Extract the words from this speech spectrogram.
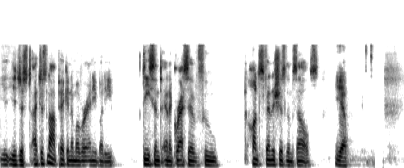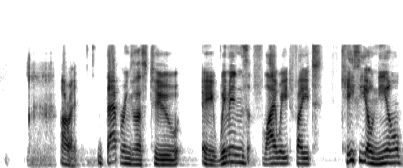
you, you just I just not picking him over anybody decent and aggressive who hunts finishes themselves. Yeah. All right. That brings us to a women's flyweight fight. Casey O'Neill,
